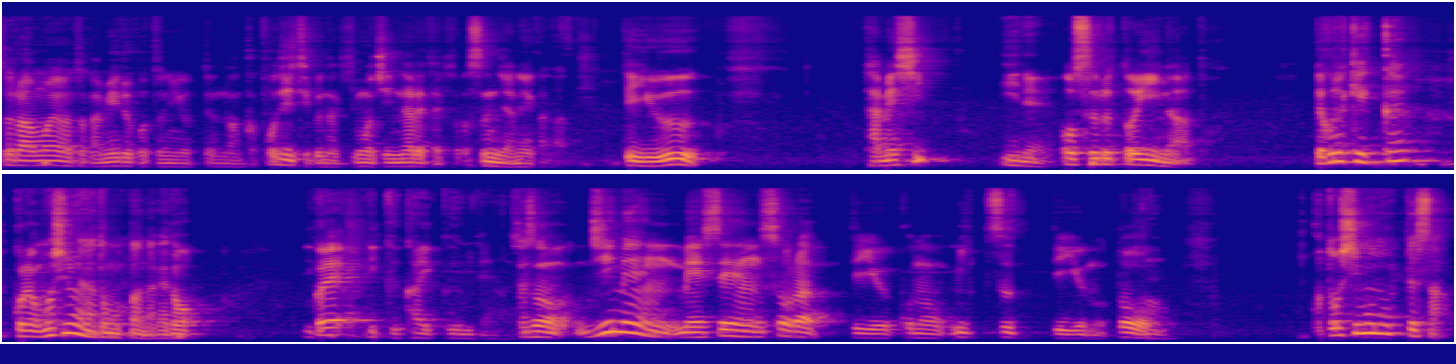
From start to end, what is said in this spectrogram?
空模様とか見ることによってなんかポジティブな気持ちになれたりとかするんじゃねえかなっていう試しいいね。をするといいなと。で、これ結果よこれ面白いなと思ったんだけど、これ、陸海空みたいな話。その地面、目線、空っていうこの3つっていうのと、うん落とし物ってさ、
